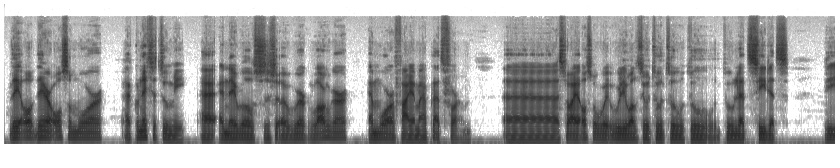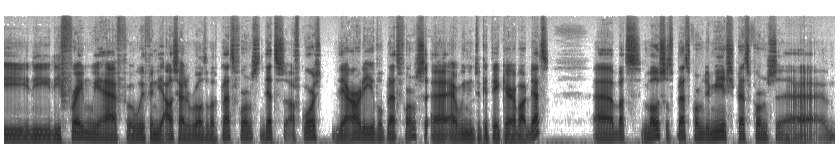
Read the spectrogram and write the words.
they all they are also more uh, connected to me, uh, and they will s- uh, work longer and more via my platform. Uh, so I also re- really want to to to to to let see that the the the frame we have within the outside world about platforms. That's of course there are the evil platforms, uh, and we need to get, take care about that. Uh, but most of the platform, the medium platforms, uh,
